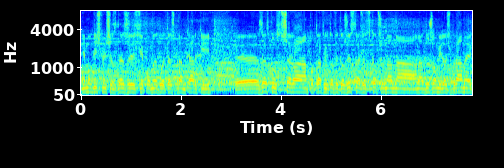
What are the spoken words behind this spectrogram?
Nie mogliśmy się zderzyć, nie pomogły też bramkarki. E, Zespół Strzewa potrafił to wykorzystać, odskoczył nam na, na dużą ilość bramek.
